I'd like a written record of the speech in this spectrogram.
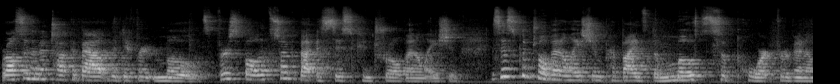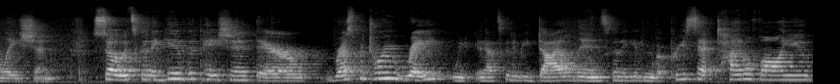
We're also going to talk about the different modes. First of all, let's talk about assist control ventilation. Assist control ventilation provides the most support for ventilation. So it's going to give the patient their respiratory rate, that's going to be dialed in. It's going to give them a preset tidal volume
